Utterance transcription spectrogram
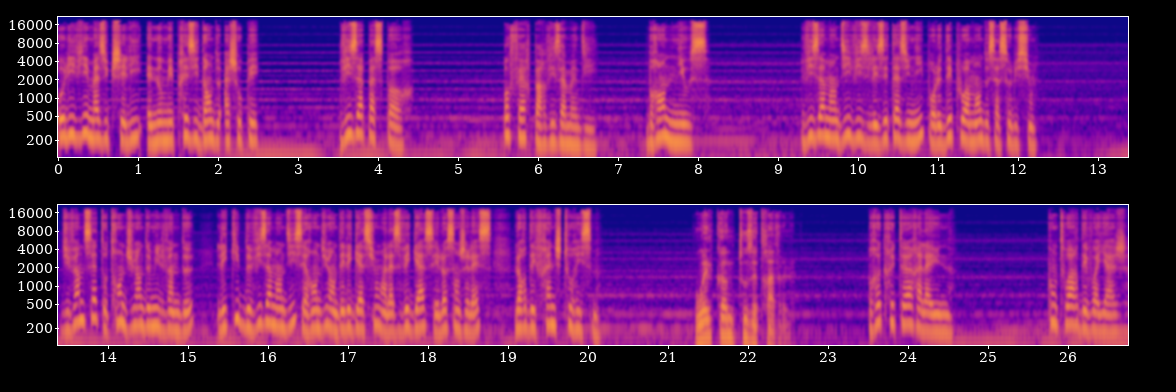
Olivier Mazzucchelli est nommé président de HOP. Visa Passport. Offert par Visamundi. Brand News. Visamundi vise les États-Unis pour le déploiement de sa solution. Du 27 au 30 juin 2022, l'équipe de Visamundi s'est rendue en délégation à Las Vegas et Los Angeles lors des French Tourism. Welcome to the travel. Recruteur à la une. Comptoir des voyages.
